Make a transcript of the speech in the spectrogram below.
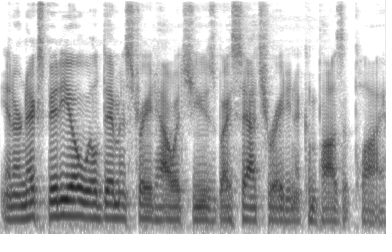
In our next video, we'll demonstrate how it's used by saturating a composite ply.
